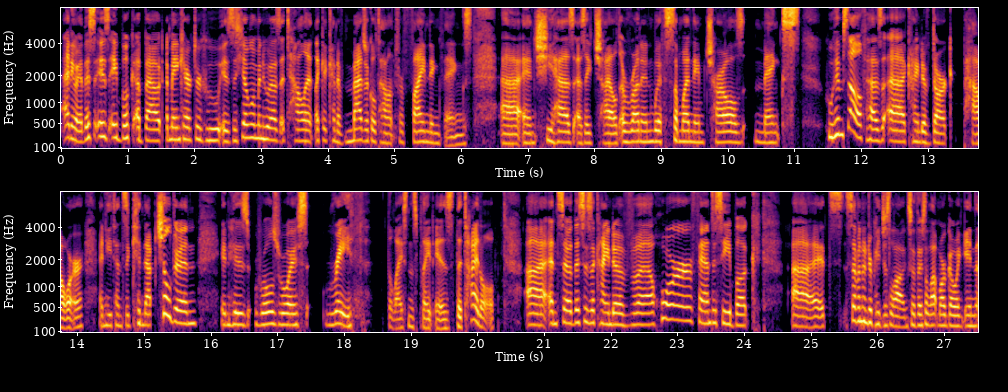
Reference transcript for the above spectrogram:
Anyway, this is a book about a main character who is this young woman who has a talent, like a kind of magical talent for finding things, uh, and she has, as a child, a run-in with someone named Charles Manx, who himself has a kind of dark power, and he tends to kidnap children in his Rolls Royce Wraith the license plate is the title. Uh, and so this is a kind of uh, horror fantasy book. Uh, it's 700 pages long, so there's a lot more going in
